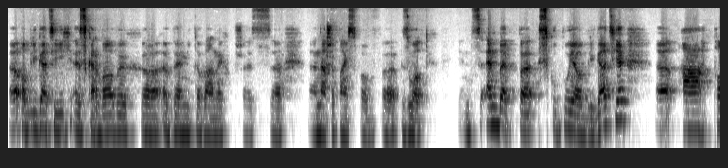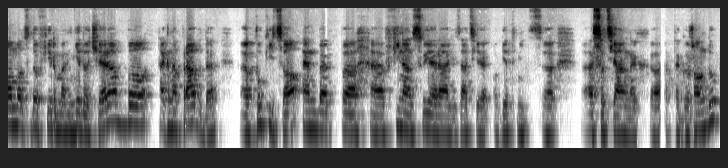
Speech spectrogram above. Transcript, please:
obligacji skarbowych wyemitowanych przez nasze państwo w złotych. Więc NBP skupuje obligacje, e, a pomoc do firm nie dociera, bo tak naprawdę e, póki co NBP e, finansuje realizację obietnic socjalnych tego rządu,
